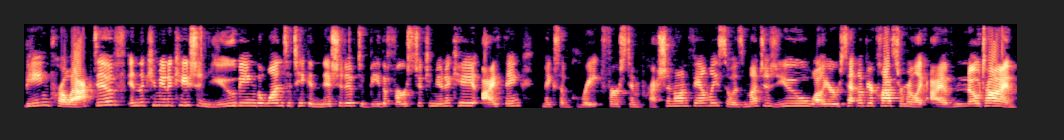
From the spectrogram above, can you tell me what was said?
being proactive in the communication, you being the one to take initiative to be the first to communicate, I think makes a great first impression on families. So, as much as you, while you're setting up your classroom, are like, I have no time,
